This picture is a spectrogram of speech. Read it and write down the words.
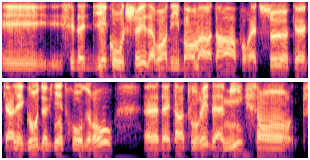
Et c'est d'être bien coaché, d'avoir des bons mentors pour être sûr que quand l'ego devient trop gros, euh, d'être entouré d'amis qui sont qui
